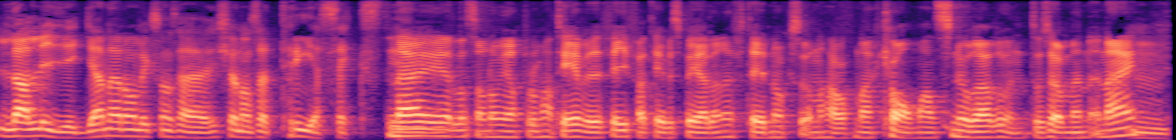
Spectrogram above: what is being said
La Liga när de liksom så här, kör någon så här 360. Nej, eller som de gör på de här TV, Fifa-tv-spelen nu för tiden också. När, här, när kameran snurrar runt och så. Men nej, mm.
